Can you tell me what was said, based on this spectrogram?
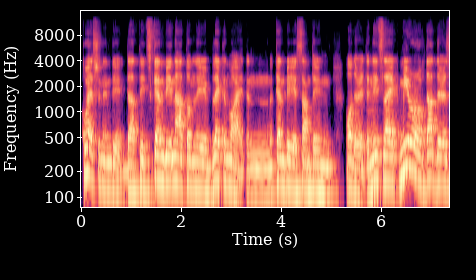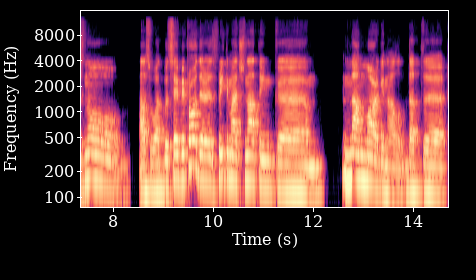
questioning it that it can be not only black and white and can be something other. And it's like mirror of that. There is no, as what we say before, there is pretty much nothing um, non-marginal that uh,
